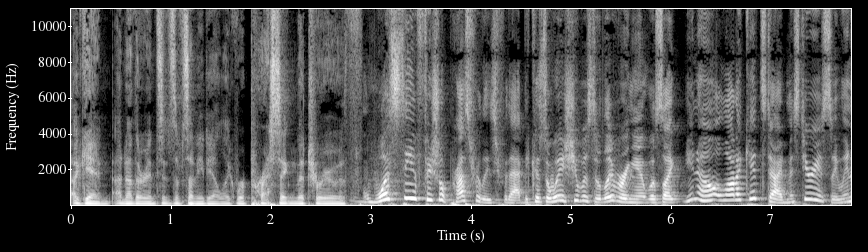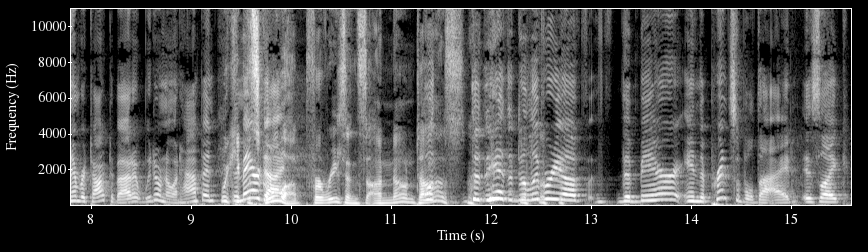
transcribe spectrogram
Again, another instance of Sunnydale like repressing the truth. What's the official press release for that? Because the way she was delivering it was like, you know, a lot of kids died mysteriously. We never talked about it. We don't know what happened. We the keep the mayor school died. up for reasons unknown to Well, us. the, yeah, the delivery of the mayor and the principal died is like,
